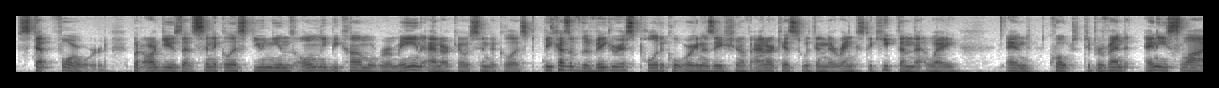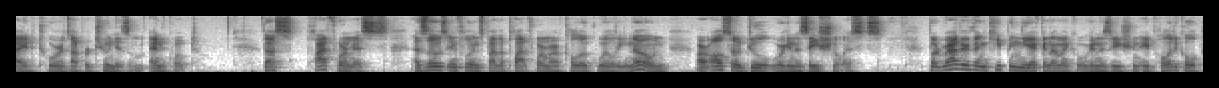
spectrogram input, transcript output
step forward, but argues that syndicalist unions only become or remain anarcho syndicalist because of the vigorous political organization of anarchists within their ranks to keep them that way, and, quote, to prevent any slide towards opportunism, end quote. Thus, platformists, as those influenced by the platform are colloquially known, are also dual organizationalists. But rather than keeping the economic organization apolitical,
